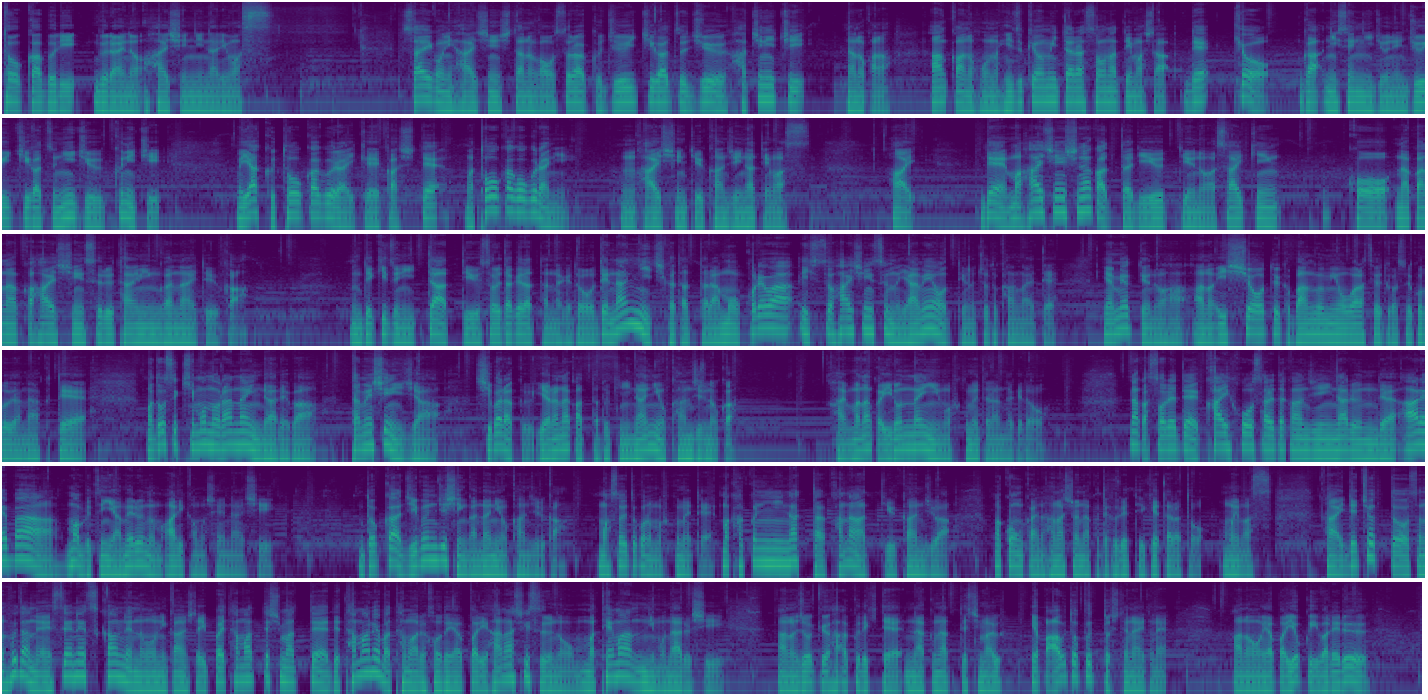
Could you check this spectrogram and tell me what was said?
10日ぶりぐらいの配信になります。最後に配信したのがおそらく11月18日なのかな。アンカーの方の日付を見たらそうなっていました。で今日が2020年11月29日。約10日ぐらい経過して、まあ、10日後ぐらいに、うん、配信という感じになっています。はい。で、まあ、配信しなかった理由っていうのは最近こうなかなか配信するタイミングがないというかできずに行ったっていうそれだけだったんだけどで何日か経ったらもうこれはいっそ配信するのやめようっていうのをちょっと考えてやめようっていうのはあの一生というか番組を終わらせるとかそういうことではなくて、まあ、どうせ気も乗らないんであれば試しにじゃあしばらくやらなかった時に何を感じるのか。はい。まあなんかいろんな意味も含めてなんだけどなんかそれで解放された感じになるんであれば、まあ別にやめるのもありかもしれないし、どっか自分自身が何を感じるか、まあそういうところも含めて、まあ確認になったかなっていう感じは、まあ今回の話の中で触れていけたらと思います。はい。で、ちょっとその普段の SNS 関連のものに関してはいっぱい溜まってしまって、で、溜まれば溜まるほどやっぱり話するの、まあ手間にもなるし、あの状況把握できてなくなってしまう。やっぱアウトプットしてないとね、あの、やっぱりよく言われる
